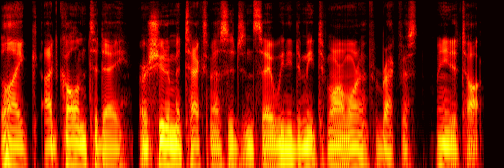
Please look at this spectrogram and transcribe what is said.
Like, I'd call them today or shoot them a text message and say, We need to meet tomorrow morning for breakfast. We need to talk.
